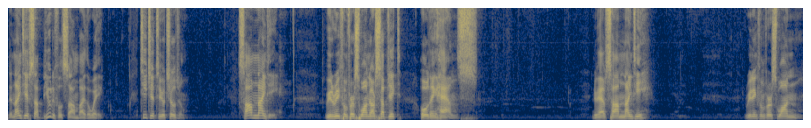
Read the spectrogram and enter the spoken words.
The 90th Psalm, beautiful psalm, by the way. Teach it to your children. Psalm 90. We'll read from verse 1, our subject, holding hands. Do you have Psalm 90? Reading from verse 1.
